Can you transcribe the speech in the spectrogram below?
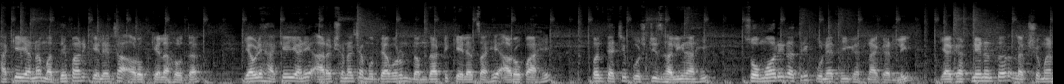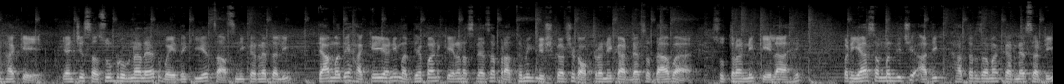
हाके यांना मद्यपान केल्याचा आरोप केला होता. यावेळी हाके यांनी आरक्षणाच्या मुद्द्यावरून दमदाटी केल्याचाही आरोप आहे पण त्याची पुष्टी झाली नाही. सोमवारी रात्री पुण्यात ही घटना घडली. या घटनेनंतर लक्ष्मण हाके यांची ससून रुग्णालयात वैद्यकीय चाचणी करण्यात आली. त्यामध्ये हाके यांनी मद्यपान केलं नसल्याचा प्राथमिक निष्कर्ष डॉक्टरांनी काढल्याचा दावा सूत्रांनी केला आहे. पण यासंबंधीची अधिक खातरजमा करण्यासाठी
